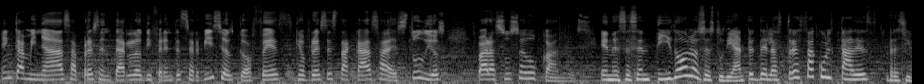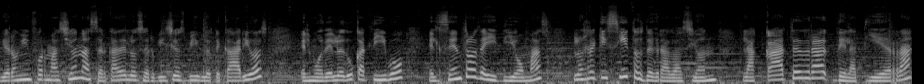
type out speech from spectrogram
encaminadas a presentar los diferentes servicios que ofrece, que ofrece esta casa de estudios para sus educandos. En ese sentido, los estudiantes de las tres facultades recibieron información acerca de los servicios bibliotecarios, el modelo educativo, el centro de idiomas, los requisitos de graduación, la cátedra de la tierra,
